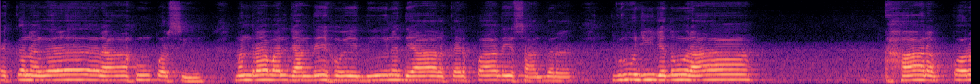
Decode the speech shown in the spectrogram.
ਇੱਕ ਨਗਰ ਰਾਹੂਪੁਰ ਸੀ। ਮੰਦਰਾਂ ਵੱਲ ਜਾਂਦੇ ਹੋਏ ਦੀਨ ਦਿਆਲ ਕਿਰਪਾ ਦੇ ਸਾਗਰ। ਗੁਰੂ ਜੀ ਜਦੋਂ ਰਾਹ ਹਾਰ ਪਰ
